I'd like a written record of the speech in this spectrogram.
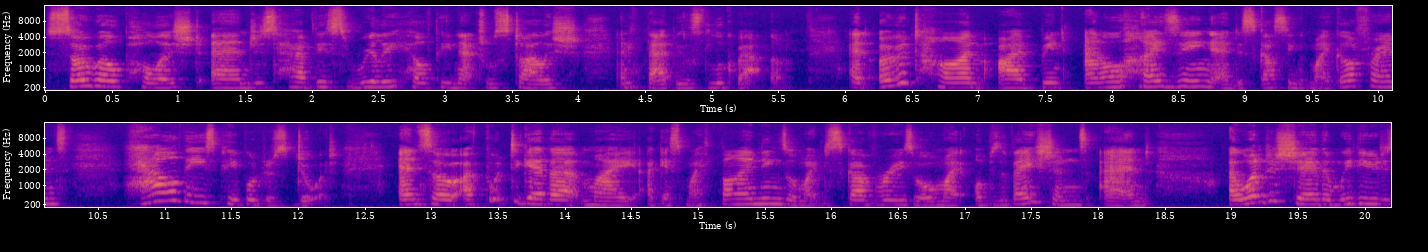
so well polished and just have this really healthy, natural, stylish and fabulous look about them. And over time, I've been analyzing and discussing with my girlfriends how these people just do it. And so I've put together my, I guess, my findings or my discoveries or my observations and I wanted to share them with you to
